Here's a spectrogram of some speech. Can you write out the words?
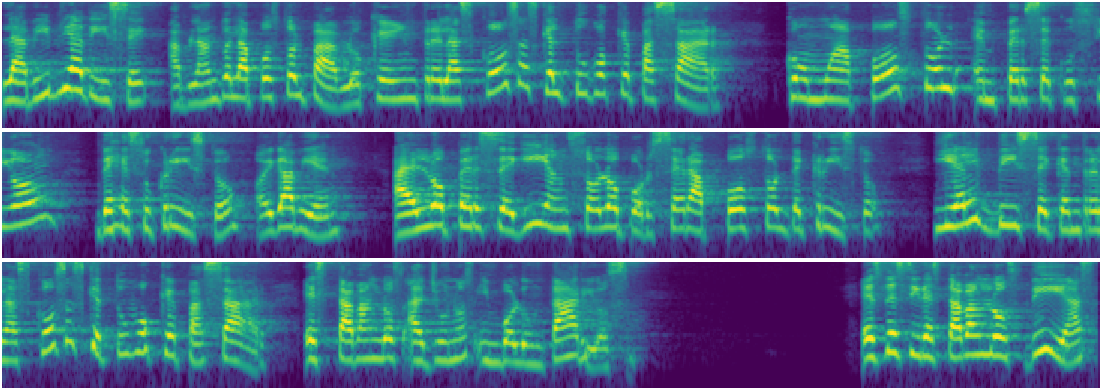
la Biblia dice, hablando el apóstol Pablo, que entre las cosas que él tuvo que pasar como apóstol en persecución de Jesucristo, oiga bien, a él lo perseguían solo por ser apóstol de Cristo, y él dice que entre las cosas que tuvo que pasar estaban los ayunos involuntarios. Es decir, estaban los días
